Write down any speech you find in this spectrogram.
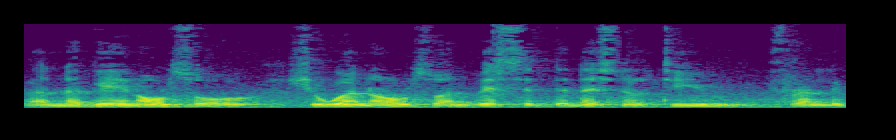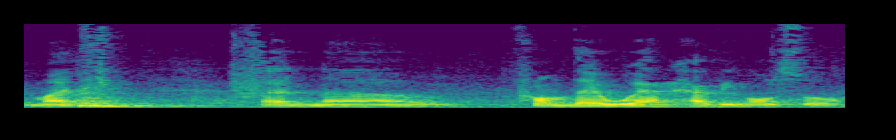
And again, also she went also and visited the national team friendly match and uh, from there we are having also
